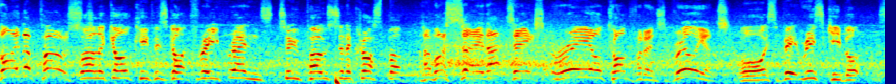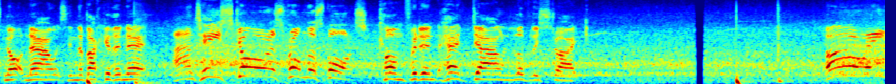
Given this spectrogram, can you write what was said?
by the post. Well, the goalkeeper's got three friends, two posts and a crossbar. I must say, that takes real confidence. Brilliant. Oh, it's a bit risky, but it's not now. It's in the back of the net. And he scores from the spot. Confident, head down, lovely strike. Oh, he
